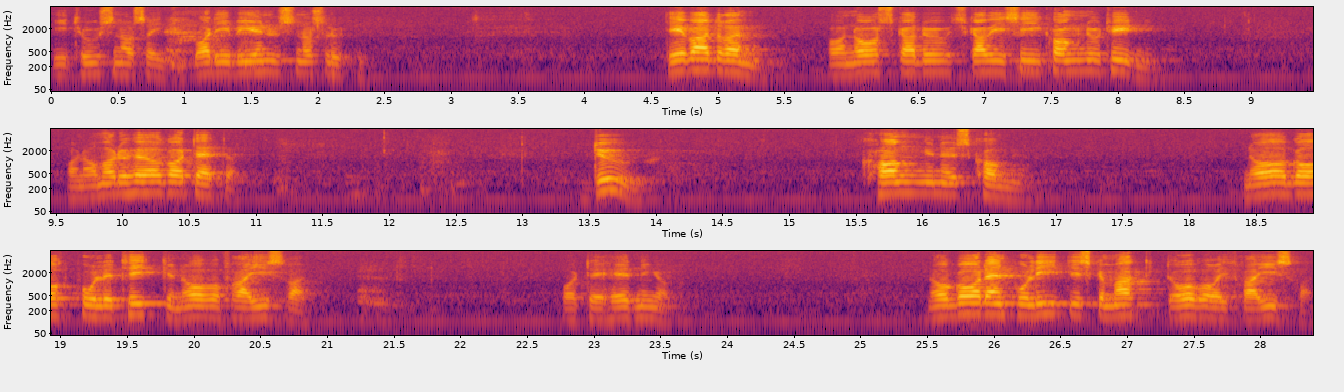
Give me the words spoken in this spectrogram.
i tusenårsriket, både i begynnelsen og slutten. Det var drømmen. Og nå skal, du, skal vi si kongen utydning. Og nå må du høre godt etter. Du, kongenes konge. Nå går politikken over fra Israel og til hedninger. Nå går den politiske makt over fra Israel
